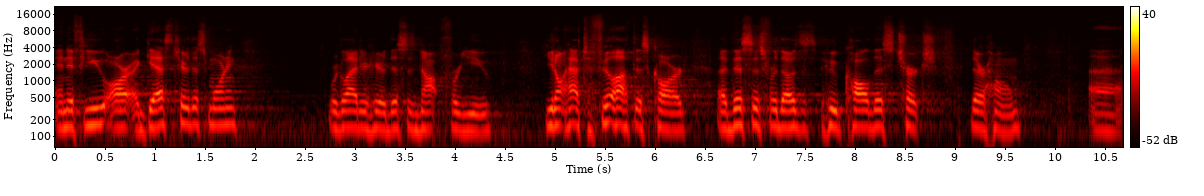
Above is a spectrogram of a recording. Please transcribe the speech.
And if you are a guest here this morning, we're glad you're here. This is not for you. You don't have to fill out this card. Uh, this is for those who call this church their home. Uh,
